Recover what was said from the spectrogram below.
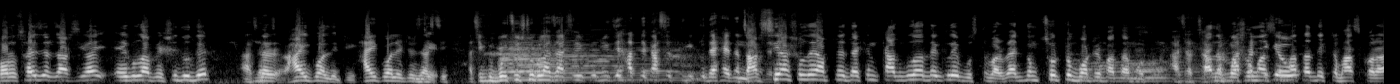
বড় সাইজের জার্সি হয় এগুলা বেশি দুধের আচ্ছা হাই কোয়ালিটি হাই কোয়ালিটির জার্সি। আচ্ছা একটু বৈশিষ্ট্যগুলো জার্সি একটু নিজে হাতে কাছের থেকে একটু দেখাই দেন জার্সি আসলে আপনি দেখেন কাঠগুলো দেখলে বুঝতে পারবে একদম ছোট্ট বটের পাতার মতো। আচ্ছা আচ্ছা। কানে পশম আছে মাথার দিকটা ভাঁজ করা।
